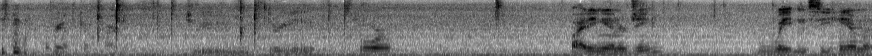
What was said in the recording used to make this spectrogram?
I forgot the code card. two, three, four. Fighting Energy. Wait and See Hammer.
